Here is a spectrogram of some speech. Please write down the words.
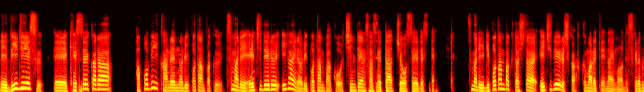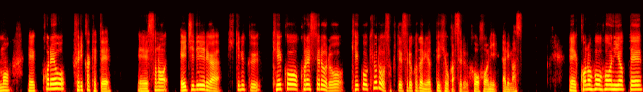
えー、BDS、えー、血清からアポ B 関連のリポタンパク、つまり HDL 以外のリポタンパクを沈殿させた調整ですね。つまりリポタンパクとしては HDL しか含まれていないものですけれども、えー、これを振りかけて、えー、その HDL が引き抜く蛍光コレステロールを蛍光強度を測定することによって評価する方法になります。えこの方法によって、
